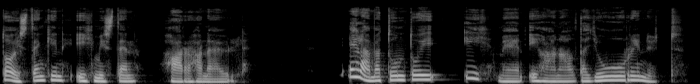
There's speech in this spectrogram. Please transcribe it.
toistenkin ihmisten harhanäylle. Elämä tuntui ihmeen ihanalta juuri nyt.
